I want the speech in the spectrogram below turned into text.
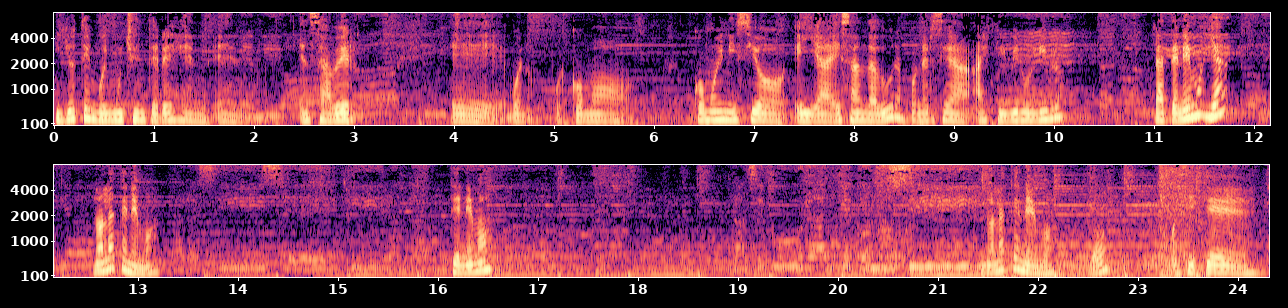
y yo tengo mucho interés en, en, saber, eh, bueno, pues cómo, cómo inició ella esa andadura, ponerse a, a escribir un libro. ¿La tenemos ya? ¿No la tenemos? Tenemos no la tenemos. ¿Oh? Pues sí que...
